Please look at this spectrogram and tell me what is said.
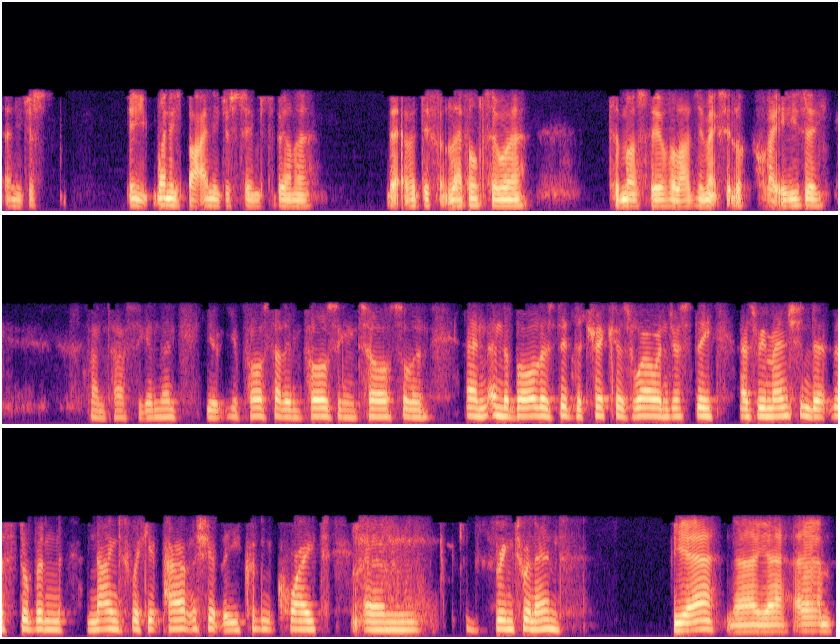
and he just he, when he's batting, he just seems to be on a bit of a different level to uh, to most of the other lads. He makes it look quite easy. Fantastic. And then you you post that imposing total, and and and the bowlers did the trick as well. And just the as we mentioned it, the stubborn ninth wicket partnership that you couldn't quite um, bring to an end. Yeah, no, yeah. Um,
